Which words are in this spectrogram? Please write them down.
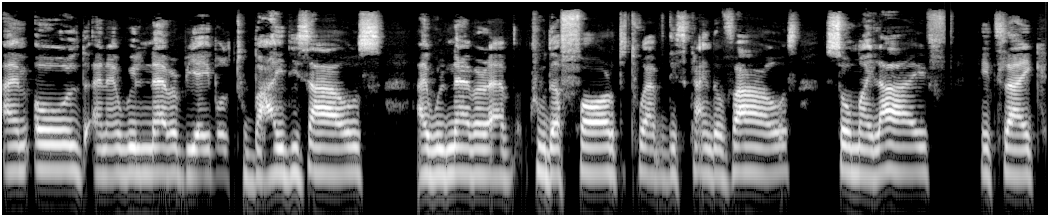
I'm old and I will never be able to buy this house. I will never have could afford to have this kind of house. So my life, it's like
